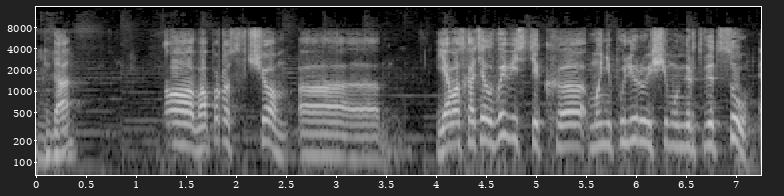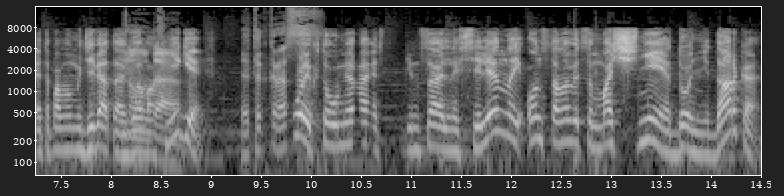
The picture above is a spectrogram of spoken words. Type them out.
Да. Но вопрос в чем? Э, Я вас хотел вывести к манипулирующему мертвецу. Это, по-моему, девятая Ну глава да. книги. Это как раз... Ой, кто умирает в тангенциальной вселенной, он становится мощнее Донни Дарка,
